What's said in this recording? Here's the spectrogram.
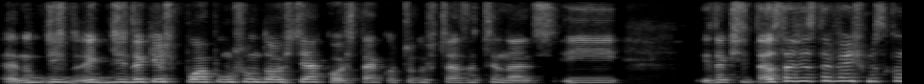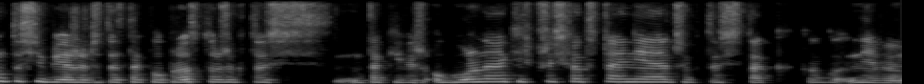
e, no gdzieś, gdzieś do jakiegoś pułapu muszą dojść jakoś, tak? Od czegoś trzeba zaczynać. I, i tak się ostatnio zastanawialiśmy, skąd to się bierze. Czy to jest tak po prostu, że ktoś takie, wiesz, ogólne jakieś przeświadczenie, czy ktoś tak, nie wiem,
